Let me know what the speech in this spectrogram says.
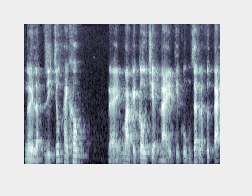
người lập di chúc hay không. Đấy mà cái câu chuyện này thì cũng rất là phức tạp.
